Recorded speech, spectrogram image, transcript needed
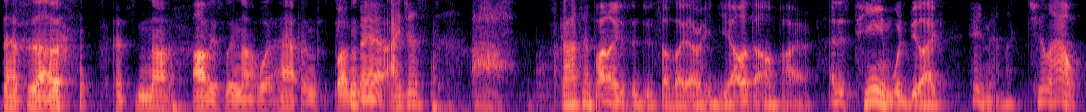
that's uh, that's not obviously not what happened. But man, I just ah, Scott Timpano used to do stuff like that where he'd yell at the umpire, and his team would be like, "Hey man, like chill out,"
